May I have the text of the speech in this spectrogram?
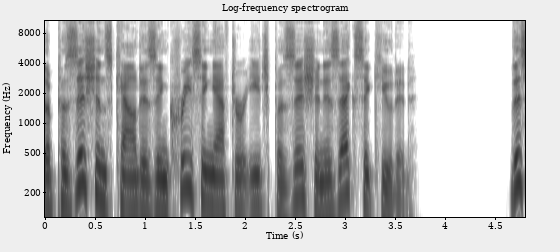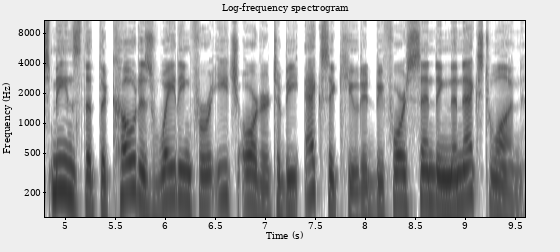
the positions count is increasing after each position is executed. This means that the code is waiting for each order to be executed before sending the next one.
